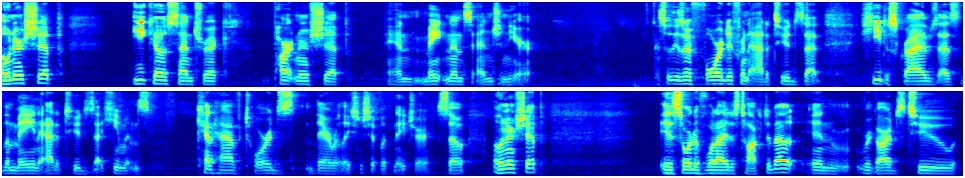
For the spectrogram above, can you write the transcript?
ownership, ecocentric, partnership, and maintenance engineer. So these are four different attitudes that he describes as the main attitudes that humans can have towards their relationship with nature. So ownership is sort of what I just talked about in regards to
